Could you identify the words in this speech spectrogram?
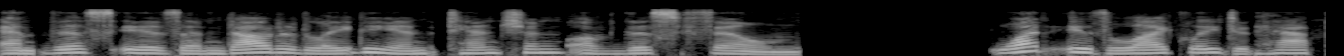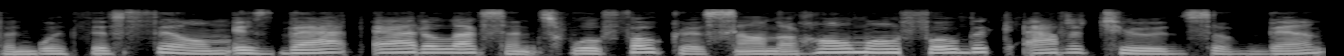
and this is undoubtedly the intention of this film. What is likely to happen with this film is that adolescents will focus on the homophobic attitudes of Ben,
